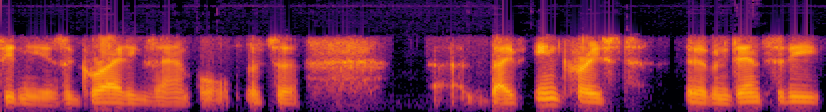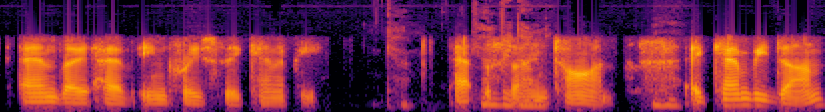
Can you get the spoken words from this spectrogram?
Sydney is a great example. It's a uh, they've increased urban density and they have increased their canopy at the same done. time. Mm-hmm. It can be done,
